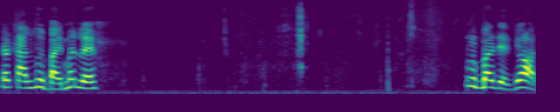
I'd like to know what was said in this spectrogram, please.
แล้วการหลุดใบหมดเลยหลุดใบเด็ดยอด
